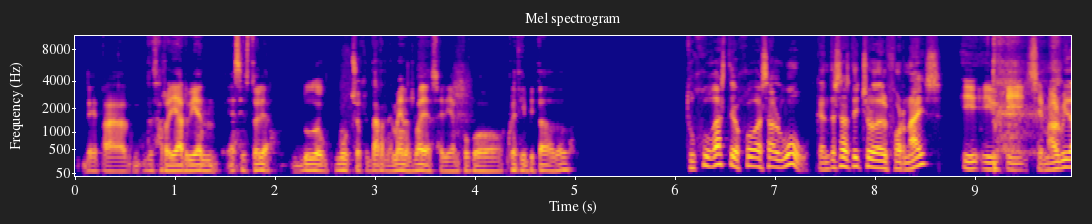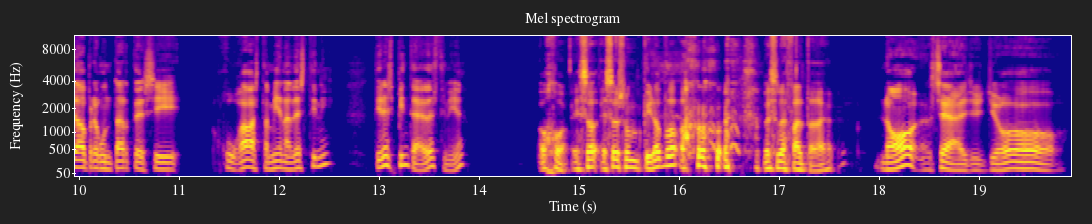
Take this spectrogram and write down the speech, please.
de- para desarrollar bien esa historia. Dudo mucho que tarde menos, vaya, sería un poco precipitado todo. ¿Tú jugaste o juegas al WoW? Que antes has dicho lo del Fortnite y, y- y se me ha olvidado preguntarte si jugabas también a Destiny. Tienes pinta de Destiny, ¿eh? Ojo, ¿eso, eso es un piropo o es una falta? ¿eh? No, o sea, yo, yo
